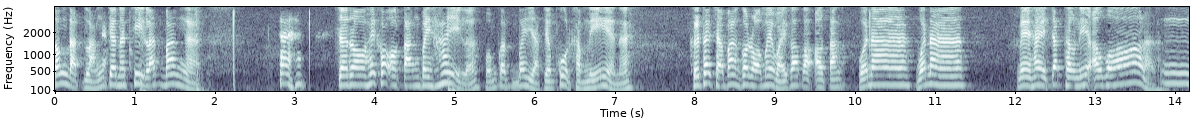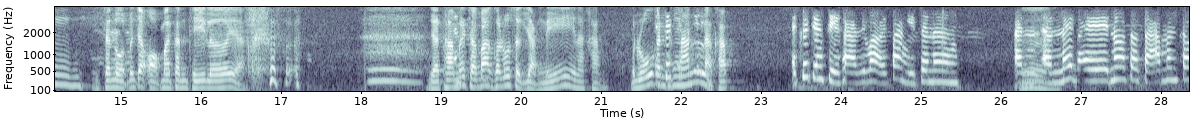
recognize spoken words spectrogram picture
ต้องดัดหลังเจ้าหน้าที่รัฐบ้างอะ จะรอให้เขาเอาตังค์ไปให้เหรอผมก็ไม่อยากจะพูดคำนี้อะนะคือถ้าชาวบ้านก็รอไม่ไหวก็ก็เอาตังค์หัวหนาหัวหนาไม่ให้จักเท่านี้เอาวะล่ะอืม โฉนดมันจะออกมาทันทีเลยอะ อย่าทำให้ชาวบ้านเขารู้สึกอย่างนี้นะครับ รู้กันทั้งนั้นแหละครับไอ้ คือจังสีค่ะสิว่าให้ฟังอีกเส้นหนึ่งอันอืม อันในใบนอกสามมันเจ้า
